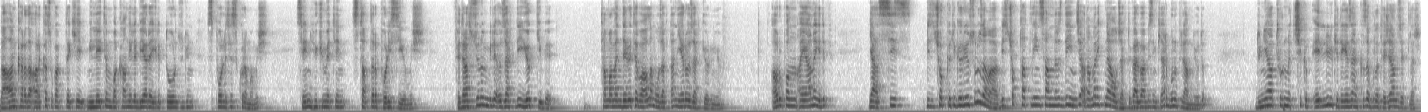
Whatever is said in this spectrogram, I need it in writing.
daha Ankara'da arka sokaktaki Milli Eğitim Bakanlığı ile bir araya gelip doğru düzgün spor lisesi kuramamış. Senin hükümetin statları polis yığmış. Federasyonun bile özelliği yok gibi. Tamamen devlete bağlı ama uzaktan yarı özel görünüyor. Avrupa'nın ayağına gidip ya siz bizi çok kötü görüyorsunuz ama biz çok tatlı insanlarız deyince adamlar ikna olacaktı. Galiba bizimkiler bunu planlıyordu. Dünya turuna çıkıp 50 ülkede gezen kıza burada tecavüz ettiler.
